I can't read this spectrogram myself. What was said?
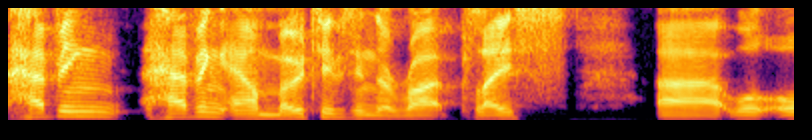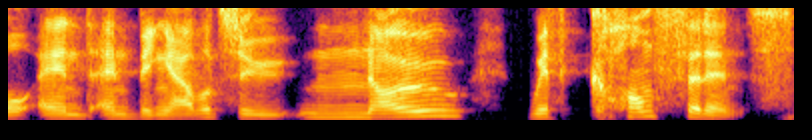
having having our motives in the right place uh, will all, and and being able to know with confidence,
